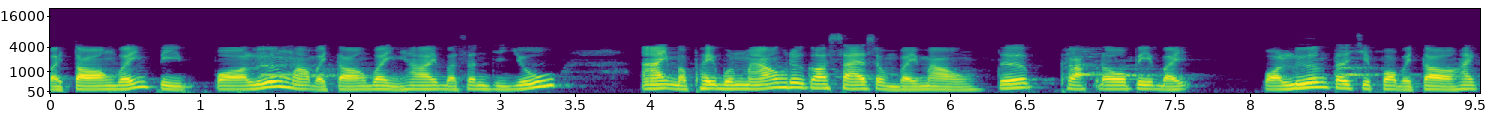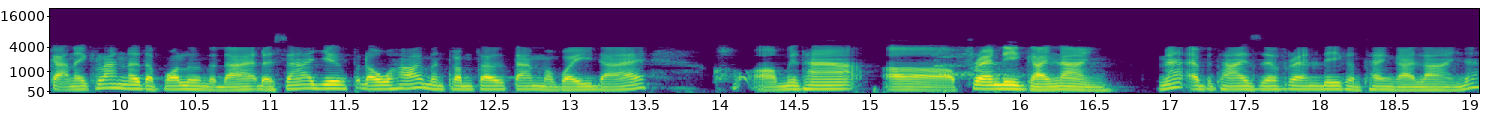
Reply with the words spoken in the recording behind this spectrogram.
បៃតងវិញពីពណ៌លឿងមកបៃតងវិញហើយបើសិនជាយូរអាច24ម៉ោងឬក៏48ម៉ោងទើបផ្លាស់ប្ដូរពីបៃពណ៌លឿងទៅជាពណ៌បៃតងហើយករណីខ្លះនៅតែពណ៌លឿងដដែលដោយសារយើងបដូរហើយមិនត្រឹមត្រូវតាមអ្វីដែលមានថា friendly guideline ណា advertiser friendly content guideline ណា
